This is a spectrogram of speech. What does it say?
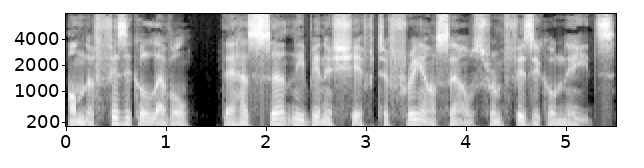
On the physical level, there has certainly been a shift to free ourselves from physical needs.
